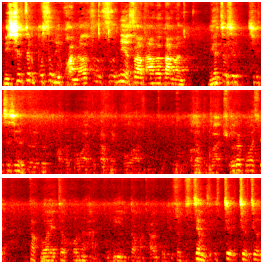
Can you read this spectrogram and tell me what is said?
你现这个不是你反而是是虐杀他，那当然，你看这些其实这些人都都跑到国外，都到美国啊，跑到国外去到国外去，到国外就后呢喊独立运动啊，台湾独立，就这样子就就就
